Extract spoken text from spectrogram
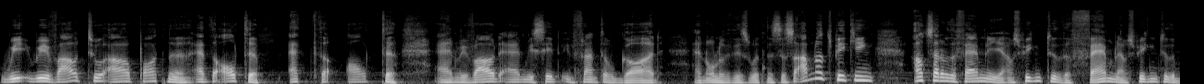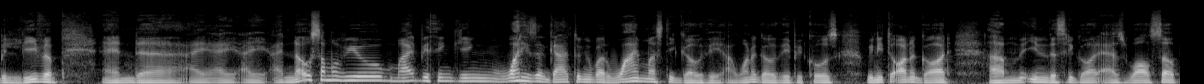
we we vowed to our partner at the altar at the altar and we vowed and we said in front of God and all of these witnesses. So I'm not speaking outside of the family. I'm speaking to the family. I'm speaking to the believer. And uh, I, I, I know some of you might be thinking, what is that guy talking about? Why must he go there? I want to go there because we need to honor God um, in this regard as well. So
